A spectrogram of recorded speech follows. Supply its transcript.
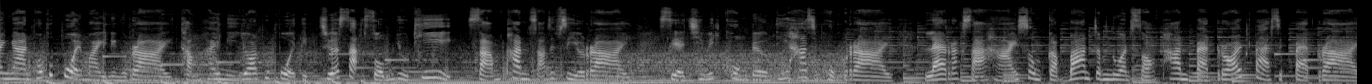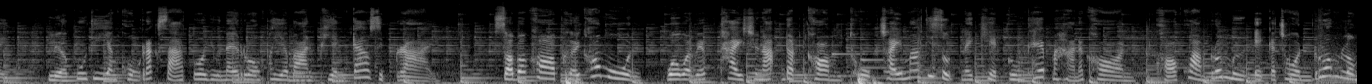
รายงานพบผู้ป่วยใหม่ 1 ราย ทำให้มียอดผู้ป่วยติดเชื้อสะสมอยู่ที่ 3,034 ราย เสียชีวิตคงเดิมที่ 56 ราย และรักษาหายส่งกลับบ้านจำนวน 2,888 ราย เหลือผู้ที่ยังคงรักษาตัวอยู่ในโรงพยาบาลเพียง 90 ราย สบคเผยข้อมูล www ไทยชนะ .com ถูกใช้มากที่สุดในเขตกรุงเทพมหานคร ขอความร่วมมือเอกชนร่วมลง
